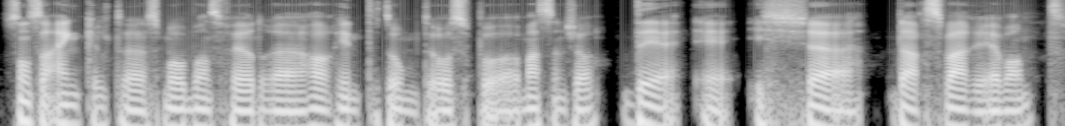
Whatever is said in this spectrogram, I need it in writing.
sånn som enkelte småbarnsfedre har hintet om til oss på Messenger, det er ikke der Sverige vant.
